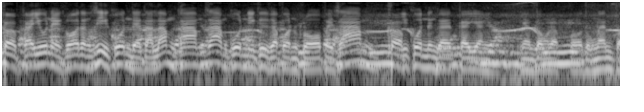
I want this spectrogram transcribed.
ครับก็อยู่ในกรอทั้งสี่คนแต่ตาล้ำข้ามสามคนนี่คือกระปนกรอไปสามครับอีกคนหนึ่งก็ก็ยังยังต้องรับกรอตรงนั้นไป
